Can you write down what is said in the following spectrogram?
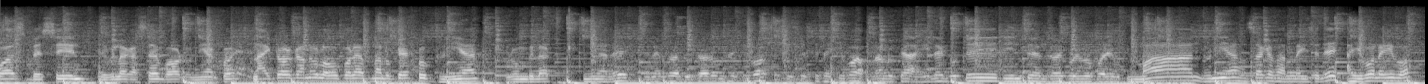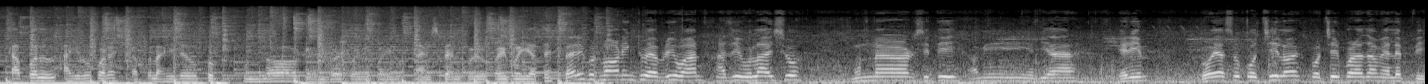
ৱাছ বেচিন এইবিলাক আছে বৰ ধুনীয়াকৈ। নাইটৰ কাৰণেও ল'ব পাৰে আপোনালোকে খুব ধুনীয়া ৰুমবিলাক ধুনীয়া দেই এনেকুৱা দুটা ৰুম থাকিব এচি চেচি থাকিব আপোনালোকে আহিলে গোটেই দিনটো এনজয় কৰিব পাৰিব। ইমান ধুনীয়া সঁচাকৈ ভাল লাগিছে দেই। আহিব লাগিব কাপল আহিব পাৰে কাপল আহিলেও খুব সুন্দৰকৈ এনজয় কৰিব পাৰিব টাইম স্পেণ্ড কৰিব পাৰিব ইয়াতে। Very good morning to everyone আজি ওলাইছোঁ মুন্নাৰ চিটি আমি এতিয়া এৰিম গৈ আছোঁ কোচিলৈ কোচিৰ পৰা যাম এল এফ পি।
